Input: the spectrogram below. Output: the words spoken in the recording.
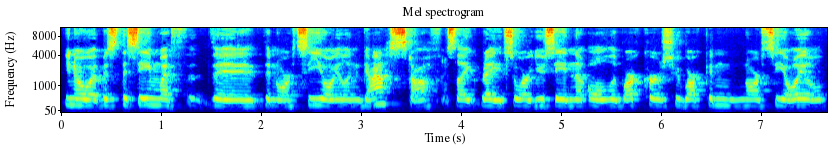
You know, it was the same with the the North Sea oil and gas stuff. It's like, right, so are you saying that all the workers who work in North Sea oil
